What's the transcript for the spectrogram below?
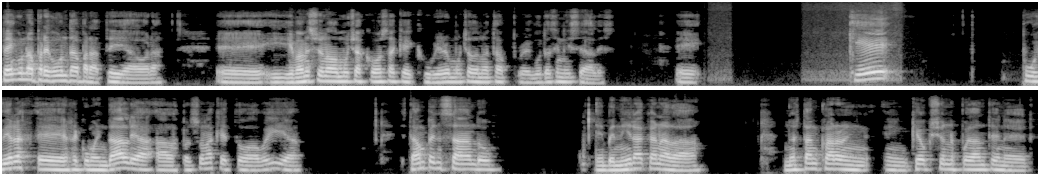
tengo una pregunta para ti ahora, y, me ha mencionado muchas cosas que cubrieron muchas de nuestras preguntas iniciales. ¿qué pudieras recomendarle a, las personas que todavía están pensando en venir a Canadá no están claros en, qué opciones puedan tener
